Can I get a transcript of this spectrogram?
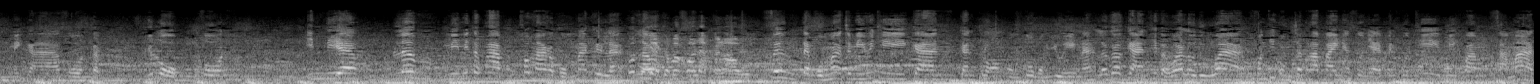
นอเมริกาโซนแบบยุโรปโซนอินเดียเริ่ม มีมิตรภาพเข้ามากับผมมากขึ้นแล้วก็คืออยากจะมาคอลแลบกับเรา ซึ่งแต่ผมอาจจะมีวิธีการการกรองของตัวผมอยู่เองนะ แล้วก็การที่แบบว่าเราดูว่าคนที่ผมจะพาไปเนี่ยส่วนใหญ่เป็นคนที่มีความสามารถ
